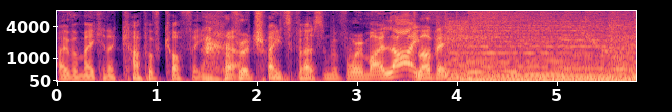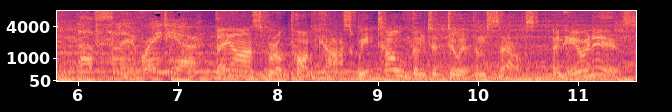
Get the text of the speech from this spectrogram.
over making a cup of coffee for a tradesperson before in my life. Love it. Absolute Radio. They asked for a podcast. We told them to do it themselves. And here it is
